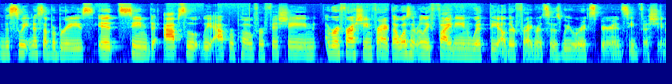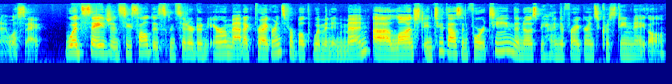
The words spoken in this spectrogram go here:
the sweetness of a breeze. It seemed absolutely apropos for fishing. A refreshing fragrance that wasn't really fighting with the other fragrances we were experiencing fishing, I will say. Wood sage and sea salt is considered an aromatic fragrance for both women and men. Uh, launched in 2014, the nose behind the fragrance, Christine Nagel.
